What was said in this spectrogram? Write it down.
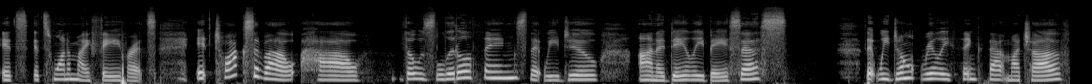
It's it's one of my favorites. It talks about how those little things that we do on a daily basis that we don't really think that much of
